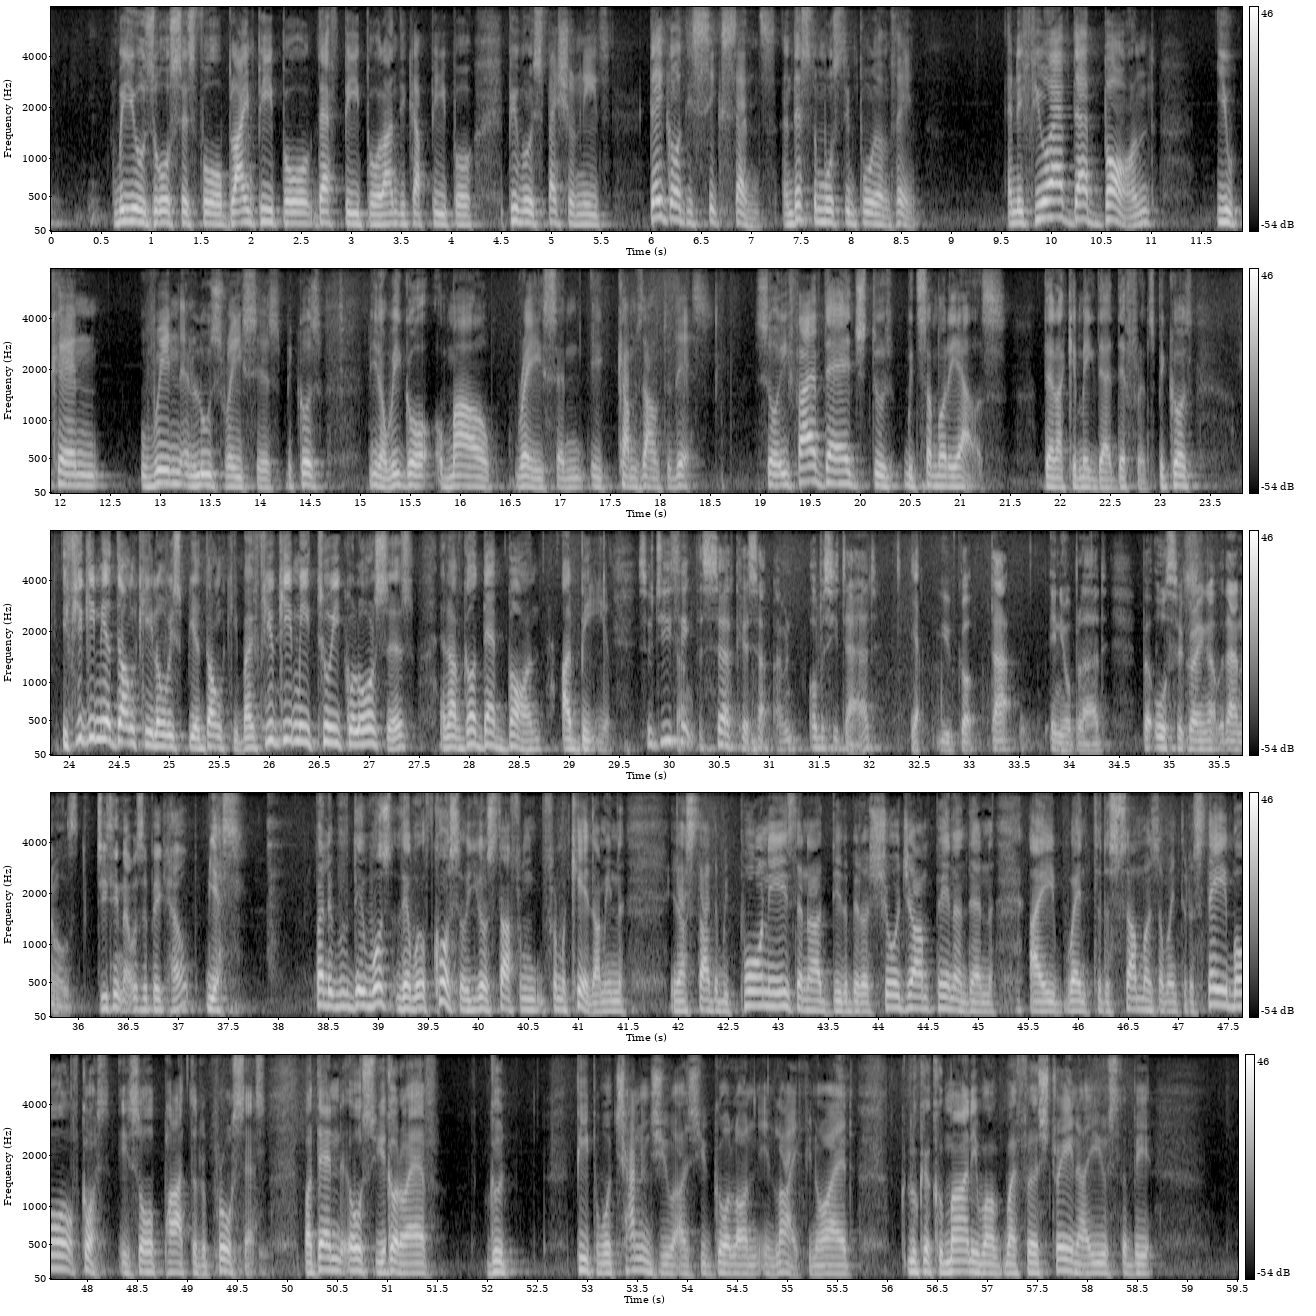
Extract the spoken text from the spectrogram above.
we use horses for blind people, deaf people, handicapped people, people with special needs. They got this sixth sense, and that's the most important thing. And if you have that bond, you can win and lose races because, you know, we go a mile race and it comes down to this. So if I have the edge to, with somebody else, then I can make that difference. Because if you give me a donkey, it'll always be a donkey. But if you give me two equal horses and I've got that bond, I'll beat you. So, do you think the circus? I mean, obviously, Dad. Yeah. You've got that in your blood, but also growing up with animals. Do you think that was a big help? Yes. But it, there was, there were, of course, so you got to start from, from a kid. I mean, you know, I started with ponies, then I did a bit of show jumping, and then I went to the summers, I went to the stable. Of course, it's all part of the process. But then also, you've got to have good people will challenge you as you go along in life. You know, I had Luca Cumani, one of my first trainer, he used to be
